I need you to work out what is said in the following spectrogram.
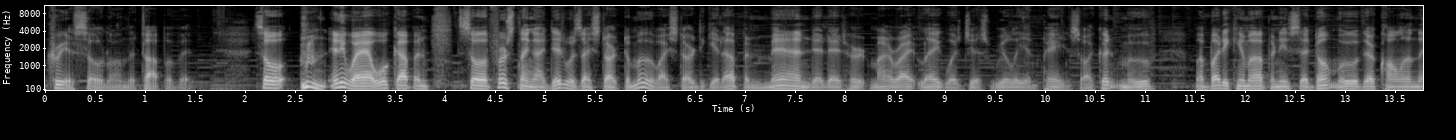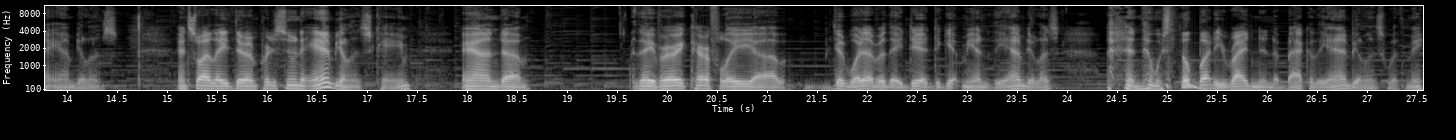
creosote on the top of it. So anyway, I woke up, and so the first thing I did was I started to move. I started to get up, and man, did it hurt! My right leg was just really in pain, so I couldn't move. My buddy came up and he said, "Don't move. They're calling the ambulance." And so I laid there, and pretty soon the ambulance came and um, they very carefully uh, did whatever they did to get me into the ambulance. and there was nobody riding in the back of the ambulance with me,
